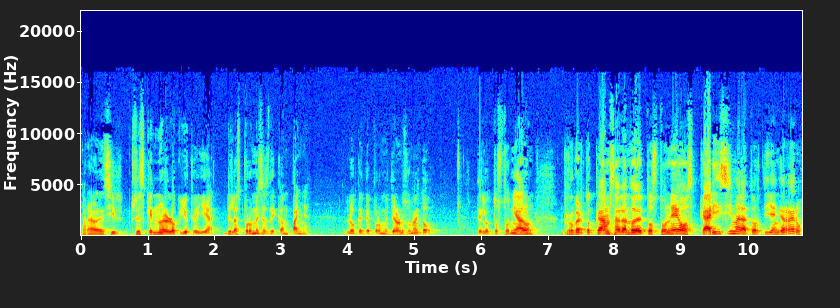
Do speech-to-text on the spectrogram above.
para decir, pues es que no era lo que yo creía de las promesas de campaña. Lo que te prometieron en su momento, te lo tostonearon. Roberto Camps, hablando de tostoneos, carísima la tortilla en Guerrero.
